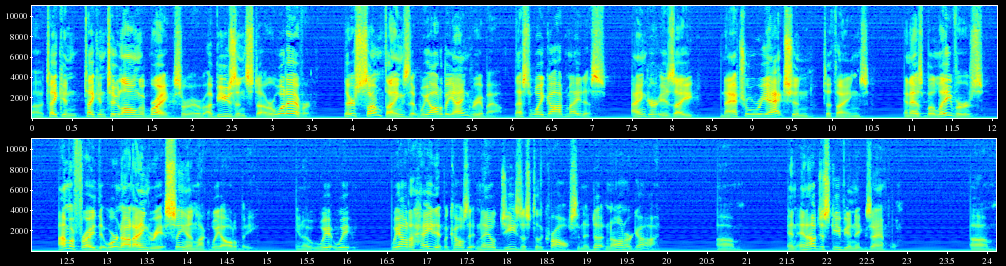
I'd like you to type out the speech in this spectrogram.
uh taking taking too long of breaks or, or abusing stuff or whatever. There's some things that we ought to be angry about. That's the way God made us. Anger is a natural reaction to things. And as believers, I'm afraid that we're not angry at sin like we ought to be. You know, we, we, we ought to hate it because it nailed Jesus to the cross and it doesn't honor God. Um, and, and I'll just give you an example. Um,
